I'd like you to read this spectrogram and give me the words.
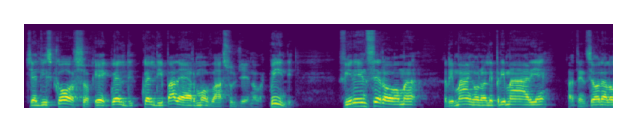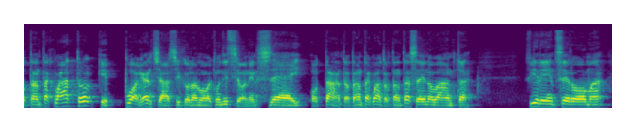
c'è il discorso che quel di, quel di Palermo va su Genova. Quindi Firenze-Roma rimangono le primarie, attenzione all'84 che può agganciarsi con la nuova condizione, il 6, 80, 84, 86, 90. Firenze-Roma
